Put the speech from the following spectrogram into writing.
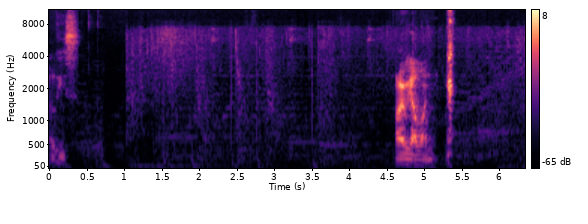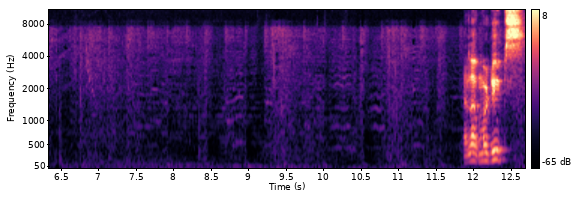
at least. All right, we got one. and look, more dupes.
